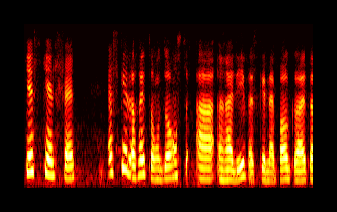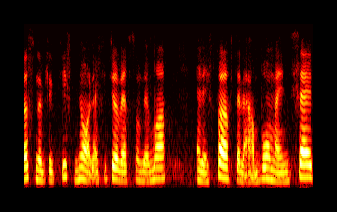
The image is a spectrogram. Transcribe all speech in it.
Qu'est-ce qu'elle fait? Est-ce qu'elle aurait tendance à râler parce qu'elle n'a pas encore atteint son objectif? Non, la future version de moi, elle est forte, elle a un bon mindset,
